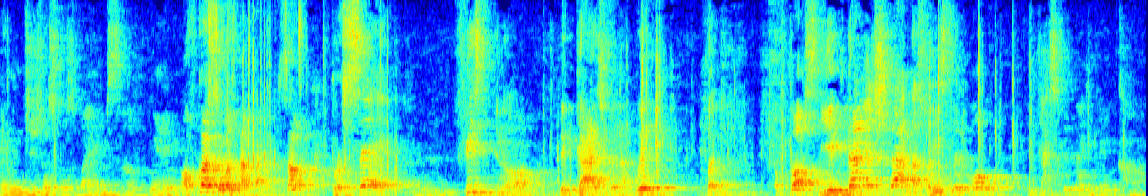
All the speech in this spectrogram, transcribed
And Jesus was by himself praying. Of course, he was not by himself, per se. Phys- you know, the guys were not with him. But, of course, he acknowledged that. That's why he said, oh, you guys could not even come.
